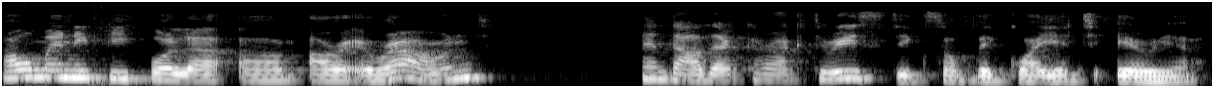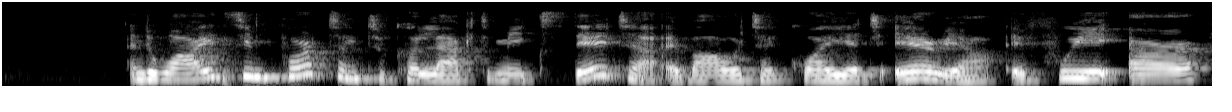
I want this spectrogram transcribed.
how many people uh, um, are around, and other characteristics of the quiet area. And why it's important to collect mixed data about a quiet area if we are,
